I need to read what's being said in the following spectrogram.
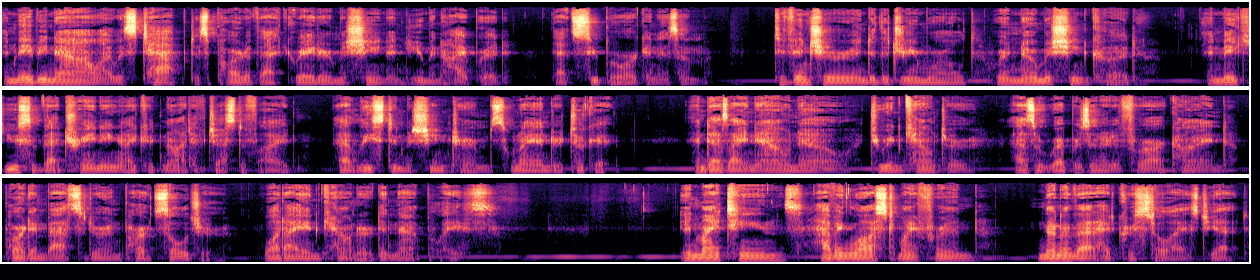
And maybe now I was tapped as part of that greater machine and human hybrid, that superorganism, to venture into the dream world where no machine could, and make use of that training I could not have justified, at least in machine terms, when I undertook it, and as I now know, to encounter, as a representative for our kind, part ambassador and part soldier, what I encountered in that place. In my teens, having lost my friend, none of that had crystallized yet.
